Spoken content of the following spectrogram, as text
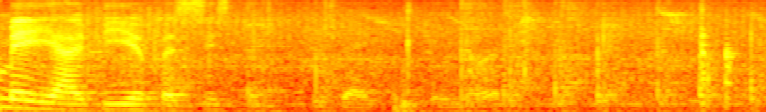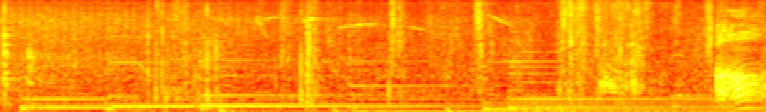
May I be of assistance today? Oh?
